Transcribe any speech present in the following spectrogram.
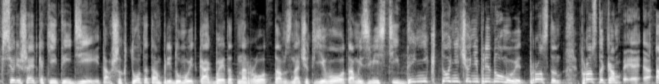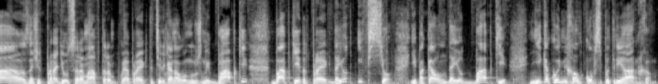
все решают какие-то идеи. Там, что кто-то там придумывает, как бы этот народ там, значит, его там извести. Да никто ничего не придумывает. Просто, просто ком- э, э, а, значит, продюсерам, авторам проекта телеканалу нужны бабки. Бабки этот проект дает, и все. И пока он дает бабки, никакой Михалков с патриархом,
